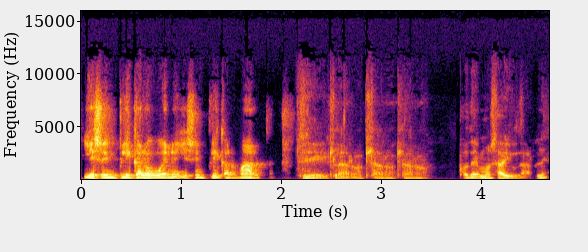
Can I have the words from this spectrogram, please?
y eso implica lo bueno y eso implica lo malo. Sí, claro, claro, claro. ¿Podemos ayudarle?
